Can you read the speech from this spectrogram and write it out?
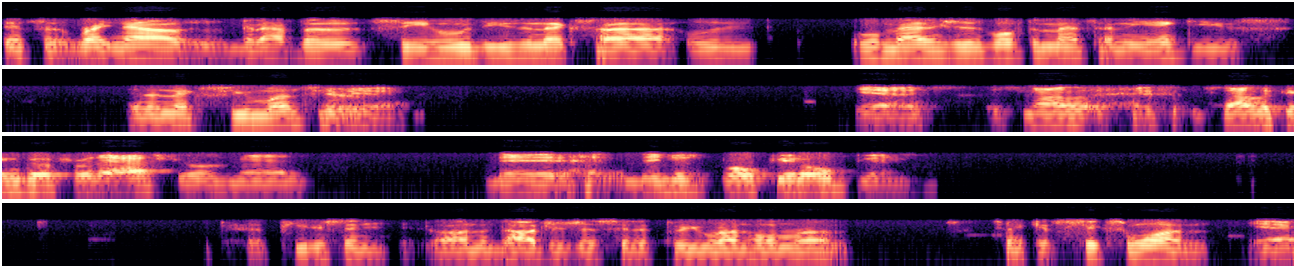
it's a, right now we're gonna have to see who these next uh who who manages both the Mets and the Yankees in the next few months here. yeah. Yeah, it's it's not it's not looking good for the Astros, man. They they just broke it open. Uh, Pederson on the Dodgers just hit a three-run home run to make it six-one. Yeah.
